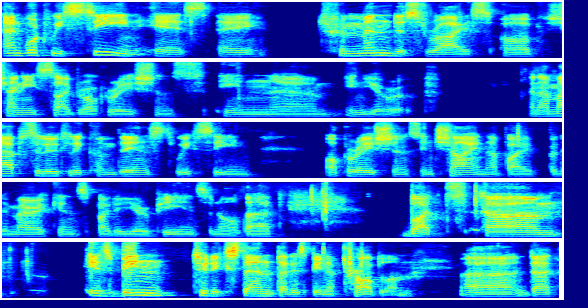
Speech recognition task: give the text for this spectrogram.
and what we've seen is a tremendous rise of Chinese cyber operations in, um, in Europe. And I'm absolutely convinced we've seen operations in China by, by the Americans, by the Europeans, and all that. But um, it's been to the extent that it's been a problem uh, that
